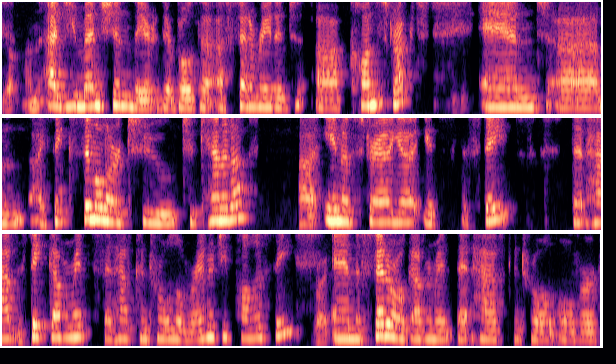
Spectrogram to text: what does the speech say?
Yep. Um, as you mentioned, they're they're both a, a federated uh, construct, mm-hmm. and um, I think similar to to Canada, uh, in Australia, it's the states that have the state governments that have control over energy policy right. and the federal government that have control over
